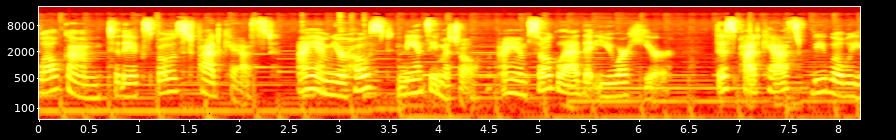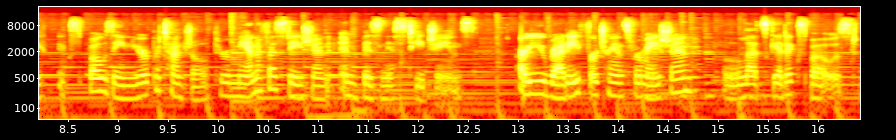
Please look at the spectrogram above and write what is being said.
Welcome to the Exposed Podcast. I am your host, Nancy Mitchell. I am so glad that you are here. This podcast, we will be exposing your potential through manifestation and business teachings. Are you ready for transformation? Let's get exposed.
